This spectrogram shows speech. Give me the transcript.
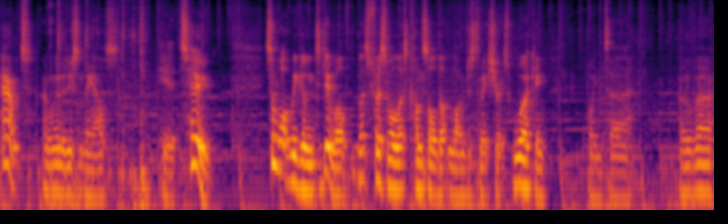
out and we're going to do something else here too. So what are we going to do? Well, let's first of all, let's console.log just to make sure it's working. Pointer over,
